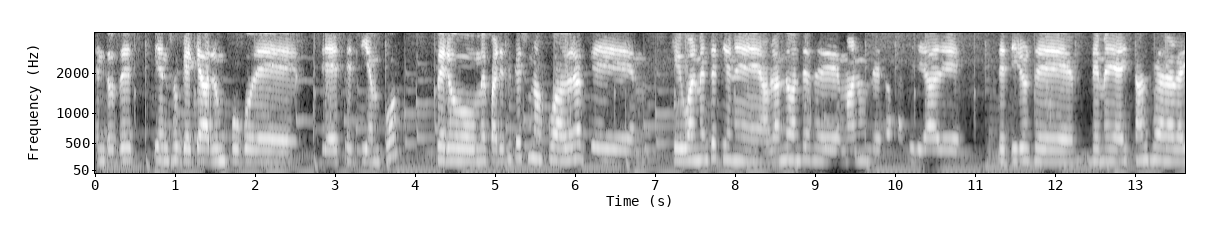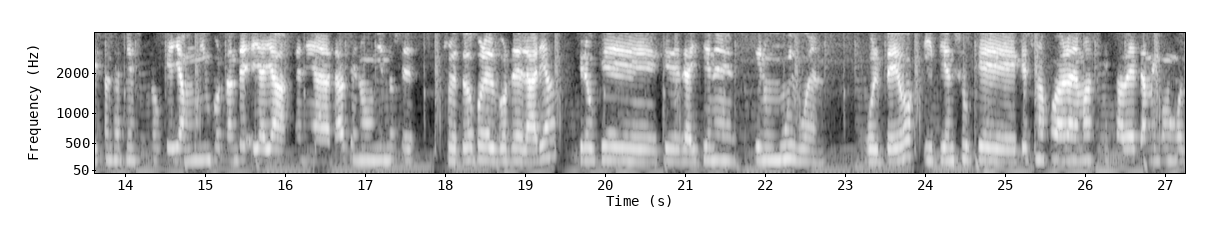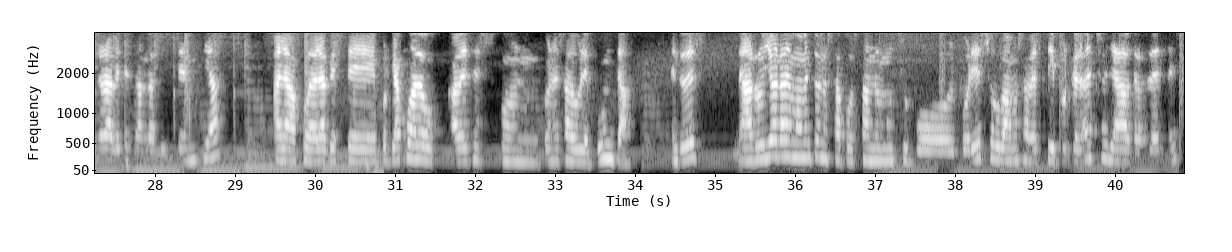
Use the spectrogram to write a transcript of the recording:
Entonces pienso que hay que darle un poco de, de ese tiempo, pero me parece que es una jugadora que, que, igualmente tiene, hablando antes de Manu, de esa facilidad de, de tiros de, de, media distancia, larga distancia, pienso que ella muy importante, ella ya venía al ataque, no uniéndose sobre todo por el borde del área, creo que, que desde ahí tiene, tiene un muy buen golpeo y pienso que, que, es una jugadora además que sabe también cómo encontrar a veces dando asistencia a la jugadora que esté, porque ha jugado a veces con, con esa doble punta. Entonces, Arroyo ahora de momento no está apostando mucho por, por, eso, vamos a ver si, porque lo ha hecho ya otras veces.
